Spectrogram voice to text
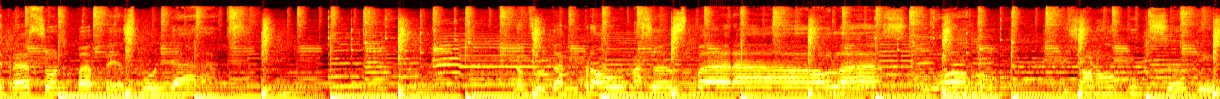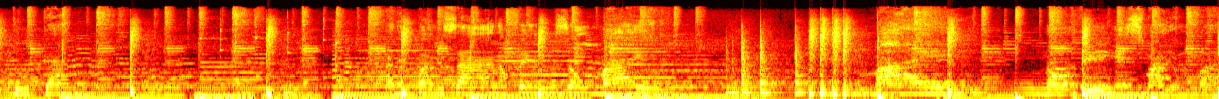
Lletres són papers mullats. No em surten prou masses paraules. Oh, I jo no puc seguir tocant. Anem pensant en fins o mai. Mai, no diguis mai mai. Mai,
